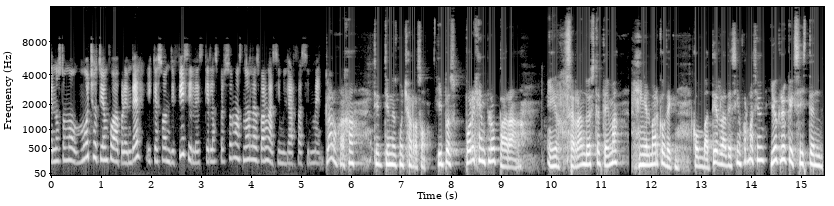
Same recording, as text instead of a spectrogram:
que nos tomó mucho tiempo aprender y que son difíciles, que las personas no las van a asimilar fácilmente. Claro, ajá, tienes mucha razón. Y pues, por ejemplo, para ir cerrando este tema, en el marco de combatir la desinformación, yo creo que existen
